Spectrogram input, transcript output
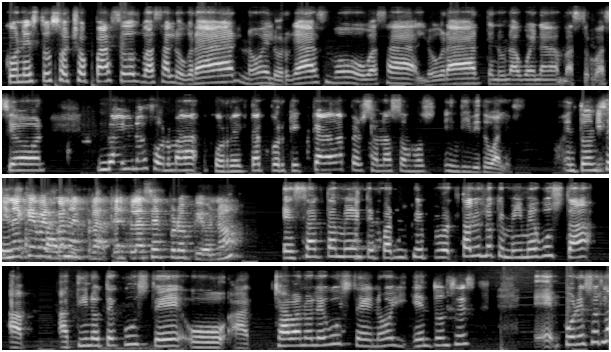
con estos ocho pasos vas a lograr, ¿no? El orgasmo o vas a lograr tener una buena masturbación. No hay una forma correcta porque cada persona somos individuales. Entonces, y tiene que ver con el, placer propio, ¿no? Exactamente, porque tal vez lo que a mí me gusta, a, a, ti no te guste o a Chava no le guste, ¿no? Y entonces, eh, por eso es la,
